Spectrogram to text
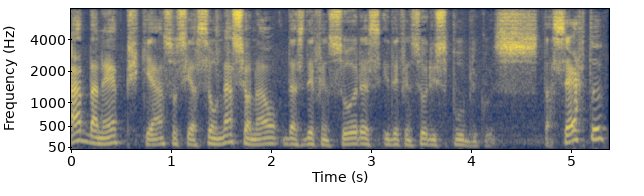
ADANEP, que é a Associação Nacional das Defensoras e Defensores Públicos. Tá certo?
